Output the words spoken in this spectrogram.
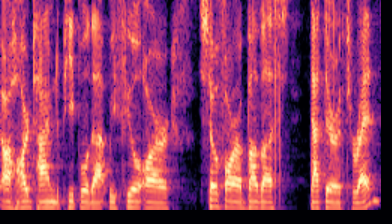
a hard time to people that we feel are so far above us that they're a threat.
